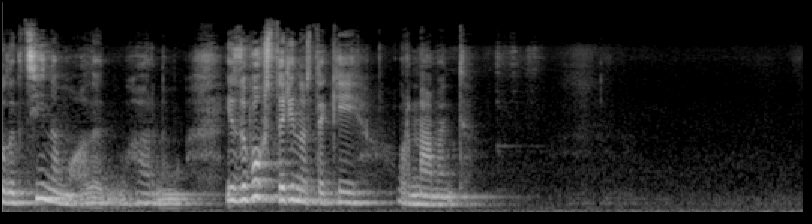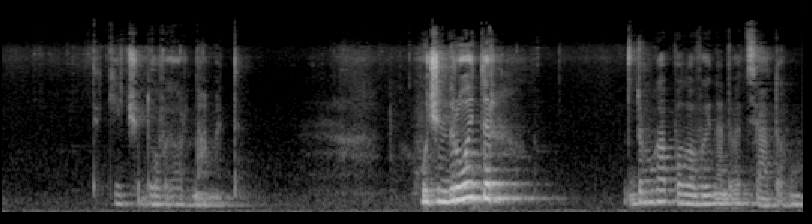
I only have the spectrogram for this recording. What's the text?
колекційному, але гарному. І з обох сторін ось такий орнамент. Такий чудовий орнамент. Хученройтер, друга половина 20-го,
